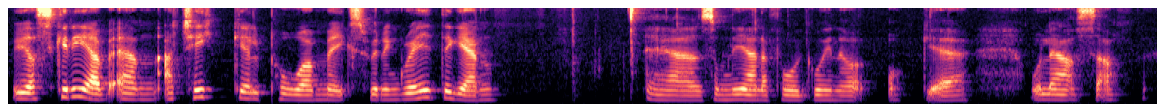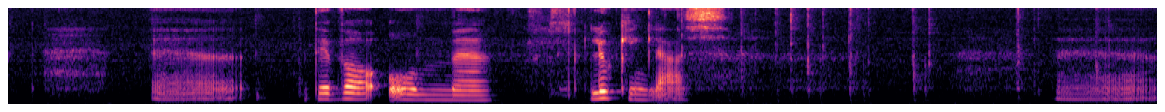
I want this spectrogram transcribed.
Jag skrev en artikel på Make Sweden Great Again eh, som ni gärna får gå in och, och eh, och läsa. Eh, det var om eh, Looking Glass. Eh,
